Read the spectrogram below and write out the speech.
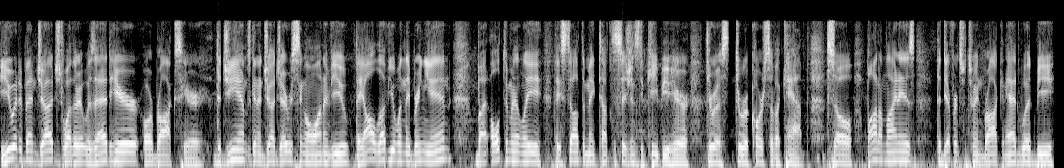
You would have been judged whether it was Ed here or Brock's here. The GM's going to judge every single one of you. They all love you when they bring you in, but ultimately they still have to make tough decisions to keep you here through a through a course of a camp. So bottom line is the difference between Brock and Ed would be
